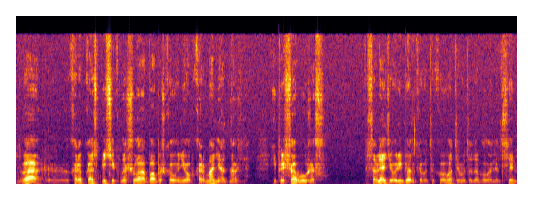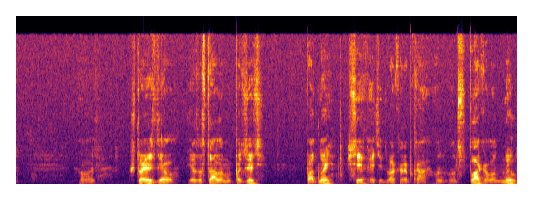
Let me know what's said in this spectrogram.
Два э, коробка спичек нашла бабушка у него в кармане однажды и пришла в ужас. Представляете, у ребенка вот такого вот, ему тогда было лет семь. Вот. Что я сделал? Я заставил ему поджечь по одной все эти два коробка. Он, он плакал, он ныл,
